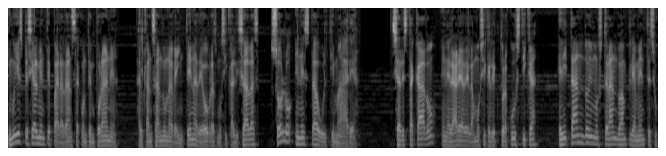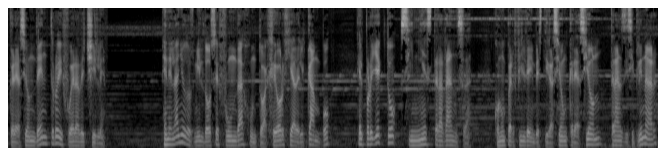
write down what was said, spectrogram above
y muy especialmente para danza contemporánea, alcanzando una veintena de obras musicalizadas solo en esta última área. Se ha destacado en el área de la música electroacústica, editando y mostrando ampliamente su creación dentro y fuera de Chile. En el año 2012 funda, junto a Georgia del Campo, el proyecto Siniestra Danza, con un perfil de investigación-creación transdisciplinar,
